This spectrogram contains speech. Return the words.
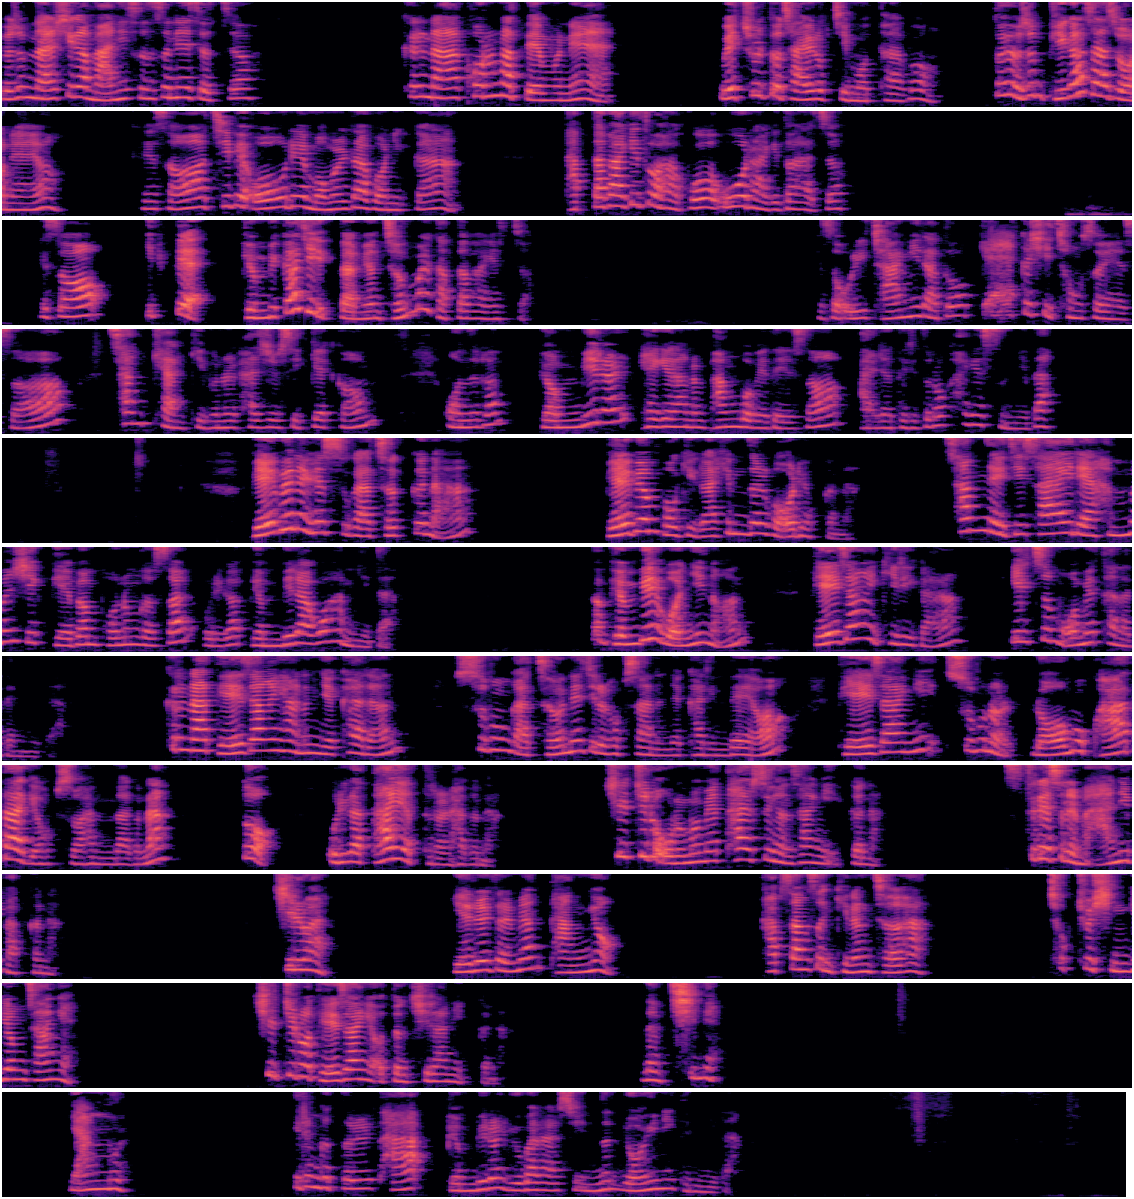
요즘 날씨가 많이 선선해졌죠? 그러나 코로나 때문에 외출도 자유롭지 못하고 또 요즘 비가 자주 오네요. 그래서 집에 오래 머물다 보니까 답답하기도 하고 우울하기도 하죠. 그래서 이때 변비까지 있다면 정말 답답하겠죠. 그래서 우리 장이라도 깨끗이 청소해서 상쾌한 기분을 가질 수 있게끔 오늘은 변비를 해결하는 방법에 대해서 알려드리도록 하겠습니다. 배변의 횟수가 적거나 배변 보기가 힘들고 어렵거나 3 내지 4일에 한 번씩 배변 보는 것을 우리가 변비라고 합니다. 변비의 원인은 대장의 길이가 1.5m나 됩니다. 그러나 대장이 하는 역할은 수분과 전해질을 흡수하는 역할인데요. 대장이 수분을 너무 과다하게 흡수한다거나 또 우리가 다이어트를 하거나 실제로 온몸에 탈수 현상이 있거나 스트레스를 많이 받거나 질환 예를 들면 당뇨, 갑상선 기능 저하, 척추 신경 장애 실제로 대장에 어떤 질환이 있거나 그다음 치매 약물 이런 것들 다 변비를 유발할 수 있는 요인이 됩니다.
